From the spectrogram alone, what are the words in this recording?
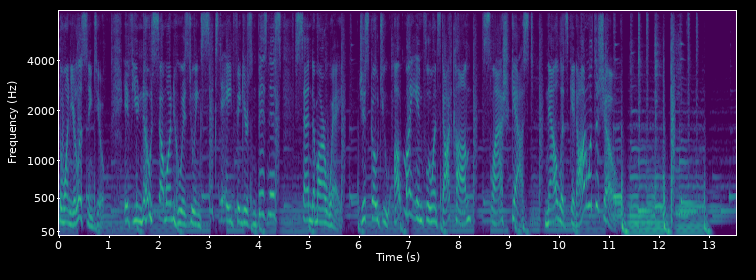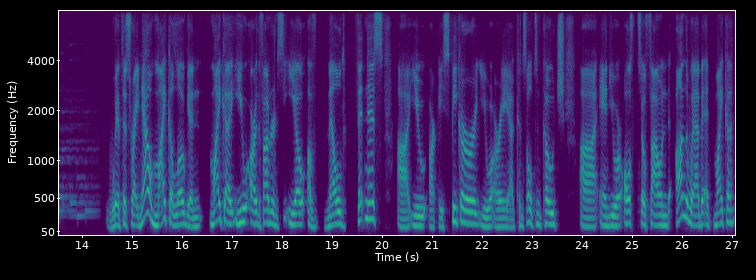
the one you're listening to. If you know someone who is doing six to eight figures in business, send them our way. Just go to upmyinfluence.com slash guest. Now let's get on with the show. With us right now, Micah Logan. Micah, you are the founder and CEO of Meld Fitness. Uh, you are a speaker, you are a, a consultant coach, uh, and you are also found on the web at micah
